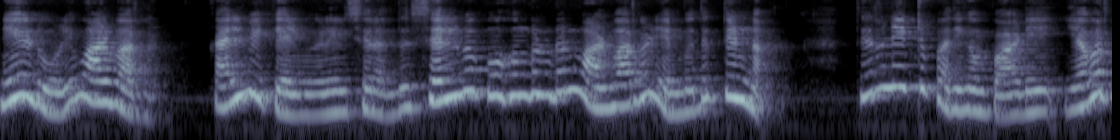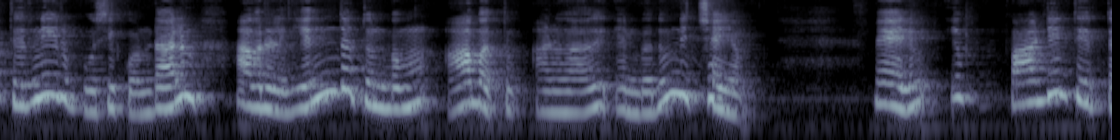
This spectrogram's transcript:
நீடூழி வாழ்வார்கள். கல்வி கேள்விகளில் சிறந்து செல்வ போகங்களுடன் வாழ்வார்கள் என்பது திண்ணம். திருநீற்று பதிகம் பாடி எவர் திருநீறு பூசிக்கொண்டாலும் அவர்கள் எந்த துன்பமும் ஆபத்தும் அணுகாது என்பதும் நிச்சயம். மேலும் இப் பாண்டியன் தீர்த்த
